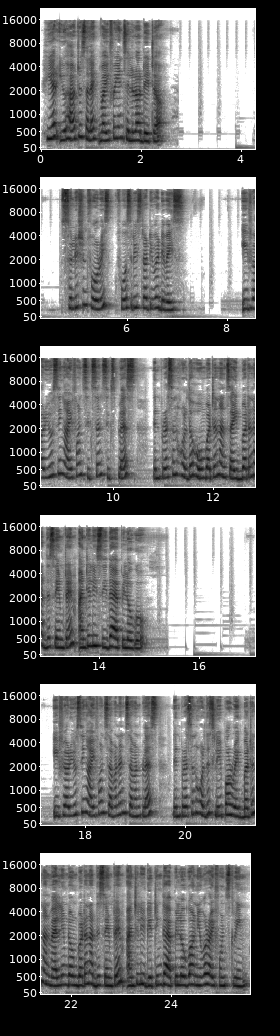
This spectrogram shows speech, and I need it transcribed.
Here you have to select Wi-Fi and cellular data. Solution 4 is force restart your device. If you are using iPhone 6 and 6 Plus, then press and hold the home button and side button at the same time until you see the Apple logo. If you are using iPhone 7 and 7 Plus, then press and hold the sleep or wake button and volume down button at the same time until you are getting the Apple logo on your iPhone screen.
